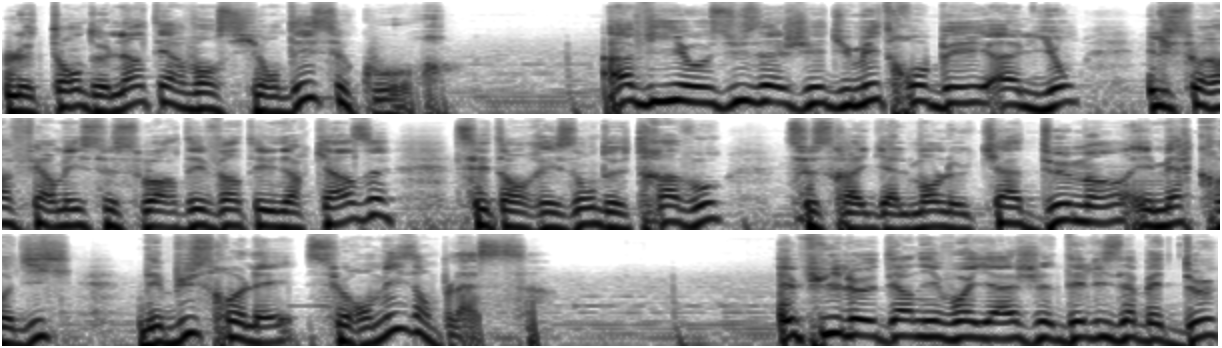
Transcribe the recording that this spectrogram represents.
le temps de l'intervention des secours. Avis aux usagers du métro B à Lyon. Il sera fermé ce soir dès 21h15. C'est en raison de travaux. Ce sera également le cas demain et mercredi. Des bus relais seront mis en place. Et puis le dernier voyage d'Elisabeth II.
